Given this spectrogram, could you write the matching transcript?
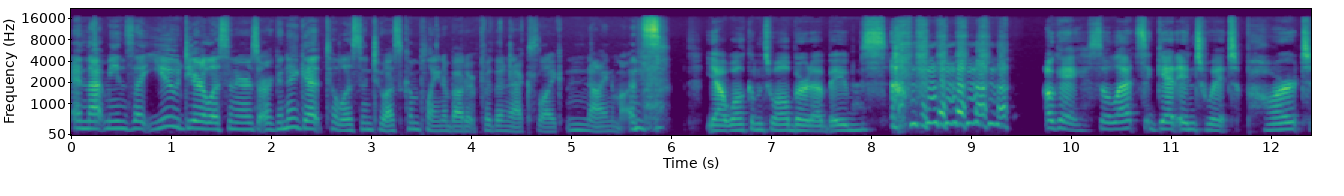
And that means that you, dear listeners, are going to get to listen to us complain about it for the next like nine months. Yeah, welcome to Alberta, babes. okay, so let's get into it. Part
